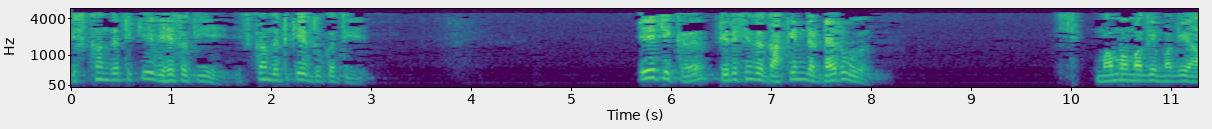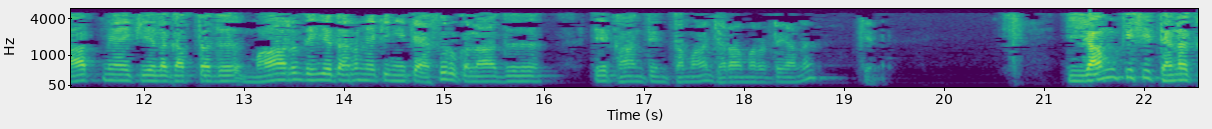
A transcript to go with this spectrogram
ස්කන්ධ ටිකේ වෙහස තියෙයි. ස්කන්ධ ටිකේ දුක තියෙයි. ඒ ටික පිරිසිඳ දකින්න බැරුව මම මගේ මගේ ආත්මයයි කියලා ගත්තද මාර දෙහිය ධර්මයකින් ඒක ඇසුරු කළාද ඒකාන්තෙන් තමා ජරා මරණට යන කෙනෙක්. යම් කිසි තැනක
